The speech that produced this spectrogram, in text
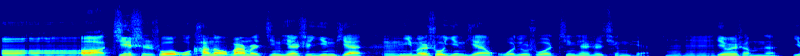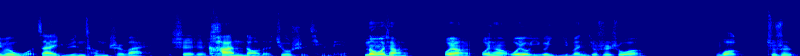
嗯嗯嗯嗯啊。即使说我看到外面今天是阴天，嗯，你们说阴天，我就说今天是晴天，嗯嗯嗯，因为什么呢？因为我在云层之外是是是。看到的就是晴天。那我想，我想，我想，我有一个疑问，就是说，我就是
